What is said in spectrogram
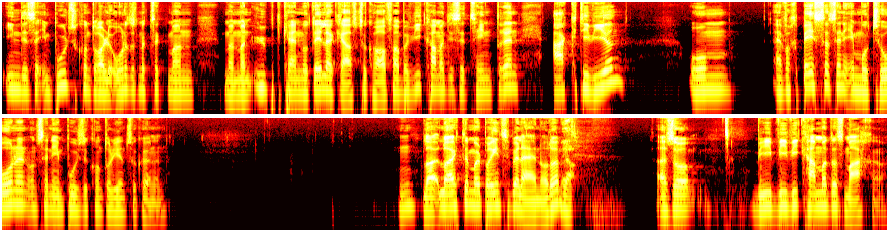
in dieser Impulskontrolle, ohne dass man sagt, man, man, man übt kein Nutella-Glas zu kaufen, aber wie kann man diese Zentren aktivieren, um einfach besser seine Emotionen und seine Impulse kontrollieren zu können? Hm? Leuchte mal prinzipiell ein, oder? Ja. Also, wie, wie, wie kann man das machen?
